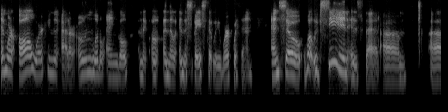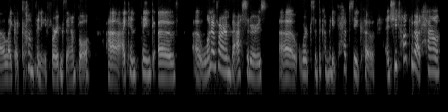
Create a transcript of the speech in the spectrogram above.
and we're all working at our own little angle in the in the in the space that we work within. And so what we've seen is that um, uh, like a company, for example, uh, I can think of uh, one of our ambassadors uh, works at the company PepsiCo, and she talked about how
